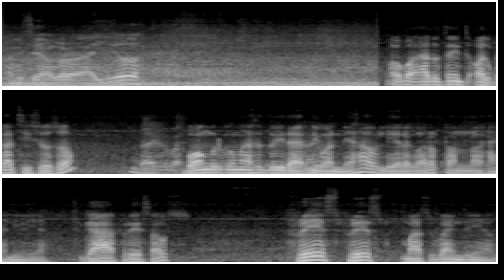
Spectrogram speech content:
हामी चाहिँ अगाडि आइयो। अब आज चाहिँ हल्का चिसो छ। बङ्गुरको मासु दुई धार्नी भन्ने हो लिएर गएर टन्न खाने हो यहाँ। गा फ्रेस हाउस। फ्रेस फ्रेस मासु पाइन्छ यहाँ।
